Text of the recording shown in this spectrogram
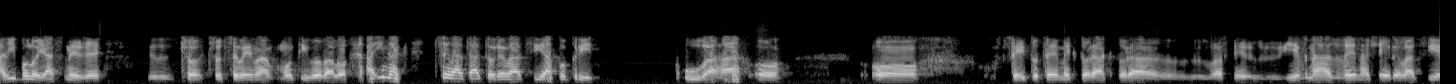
aby bolo jasné, že čo, čo celé ma motivovalo. A inak celá táto relácia popri úvahách o, o tejto téme, ktorá, ktorá vlastne je v názve našej relácie,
